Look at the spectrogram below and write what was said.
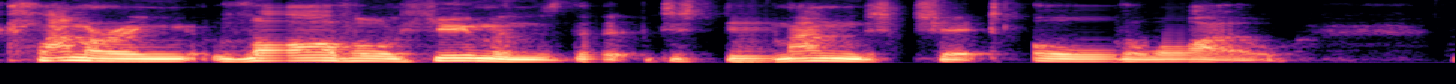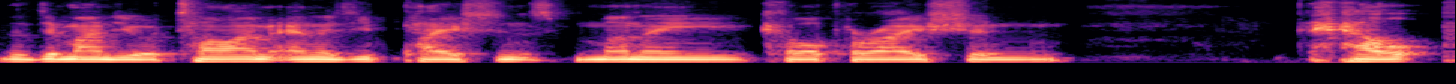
clamoring, larval humans that just demand shit all the while. They demand your time, energy, patience, money, cooperation, help.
